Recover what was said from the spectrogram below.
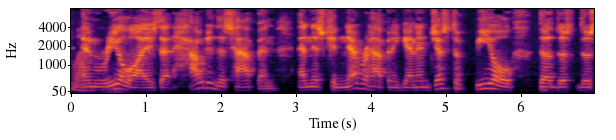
wow. and realize that how did this happen and this can never happen again and just to feel the, the the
